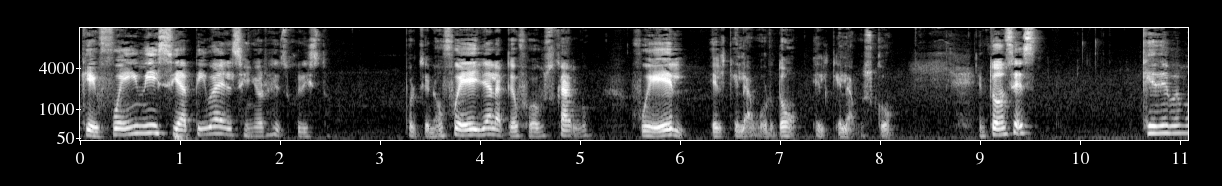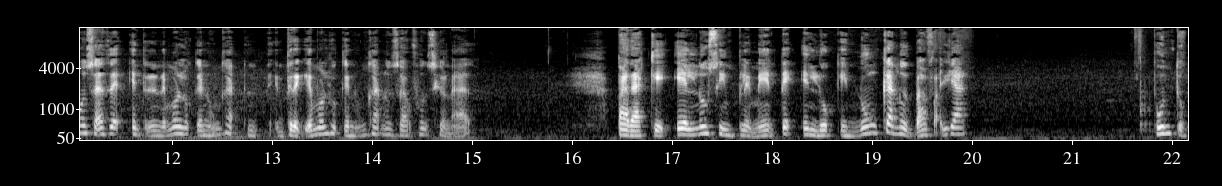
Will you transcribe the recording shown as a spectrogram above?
que fue iniciativa del Señor Jesucristo, porque no fue ella la que fue a buscarlo, fue Él el que la abordó, el que la buscó. Entonces, ¿qué debemos hacer? Entrenemos lo que nunca, entreguemos lo que nunca nos ha funcionado para que Él nos implemente en lo que nunca nos va a fallar. Punto.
